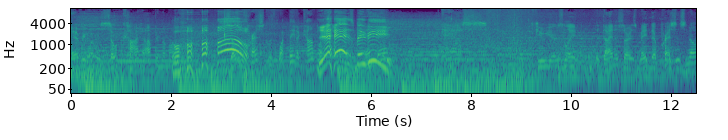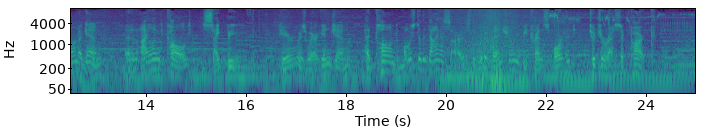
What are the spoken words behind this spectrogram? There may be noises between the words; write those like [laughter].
Everyone was so caught up in the Oh, moment, ho, ho, so impressed with what they'd accomplished. Yes, baby! Chaos. A few years later, the dinosaurs made their presence known again at an island called Site B. Here was where InGen had cloned most of the dinosaurs that would eventually be transported to Jurassic Park.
